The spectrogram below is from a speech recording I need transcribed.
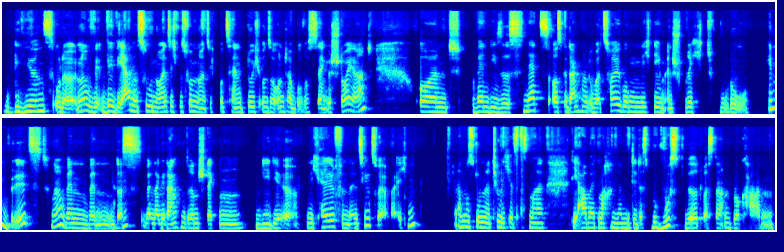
Gehirns oder ne, wir werden zu 90 bis 95 Prozent durch unser Unterbewusstsein gesteuert. Und wenn dieses Netz aus Gedanken und Überzeugungen nicht dem entspricht, wo du hin willst, ne, wenn, wenn, mhm. das, wenn da Gedanken drin stecken, die dir nicht helfen, dein Ziel zu erreichen, dann musst du natürlich jetzt erstmal die Arbeit machen, damit dir das bewusst wird, was da an Blockaden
